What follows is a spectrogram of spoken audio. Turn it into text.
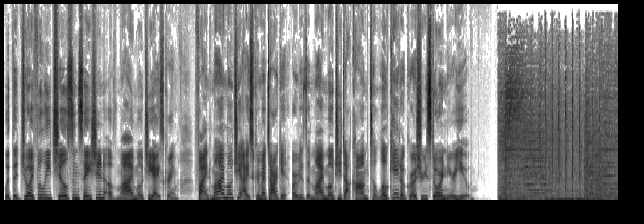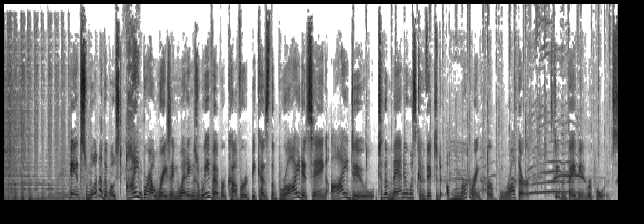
with the joyfully chill sensation of My Mochi ice cream. Find My Mochi ice cream at Target or visit MyMochi.com to locate a grocery store near you. It's one of the most eyebrow raising weddings we've ever covered because the bride is saying I do to the man who was convicted of murdering her brother. Stephen Fabian reports.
